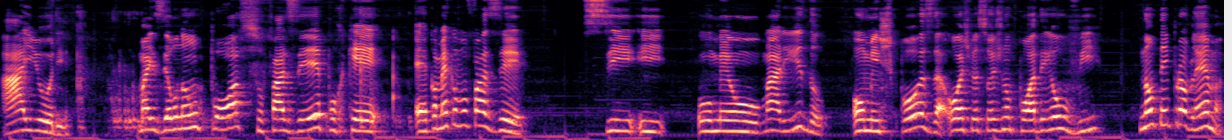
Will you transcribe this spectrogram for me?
Ah, Yuri, mas eu não posso fazer porque é, como é que eu vou fazer se o meu marido ou minha esposa ou as pessoas não podem ouvir? Não tem problema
